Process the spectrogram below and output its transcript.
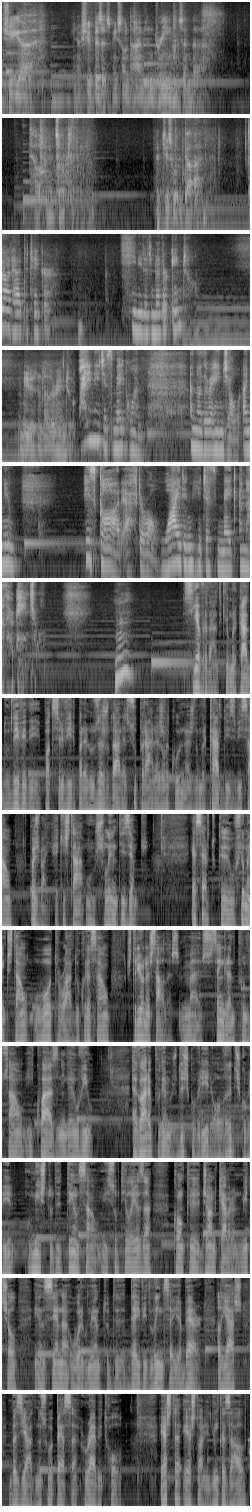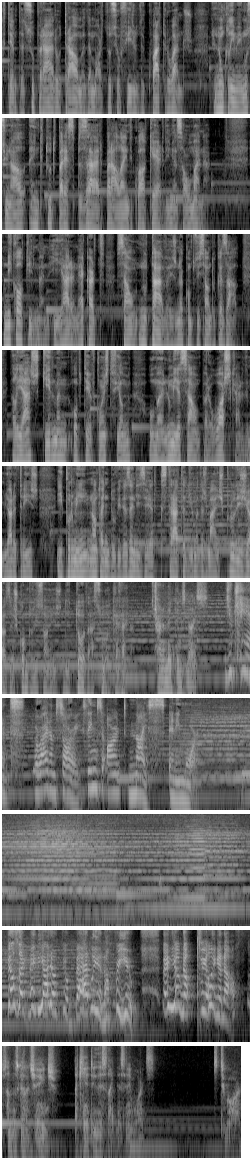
She, uh, you know, she visits me sometimes in dreams and uh, tells me it's okay. That she's with God. God had to take her. He needed another angel. He needed another angel. Why didn't he just make one? Another angel. I mean, he's God after all. Why didn't he just make another angel? Hmm? Se é verdade que o mercado do DVD pode servir para nos ajudar a superar as lacunas do mercado de exibição, pois bem, aqui está um excelente exemplo. É certo que o filme em questão, O Outro Lado do Coração, estreou nas salas, mas sem grande promoção e quase ninguém o viu. Agora podemos descobrir ou redescobrir o misto de tensão e subtileza com que John Cameron Mitchell encena o argumento de David Lindsay A Bear, aliás, baseado na sua peça Rabbit Hole. Esta é a história de um casal que tenta superar o trauma da morte do seu filho de 4 anos, num clima emocional em que tudo parece pesar para além de qualquer dimensão humana. Nicole Kidman e Aaron Eckhart são notáveis na composição do casal. Aliás, Kidman obteve com este filme uma nomeação para o Oscar de melhor atriz e, por mim, não tenho dúvidas em dizer que se trata de uma das mais prodigiosas composições de toda a sua carreira. trying to make things nice. You can't. All right, I'm sorry. Things aren't nice anymore. Feels like maybe I don't feel badly enough for you. Maybe I'm not feeling enough. Something's got to change. I can't do this like this anymore. It's it's too hard.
